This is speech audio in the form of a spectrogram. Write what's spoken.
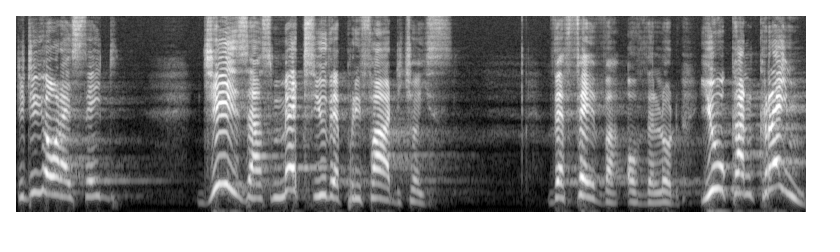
Did you hear what I said? Jesus makes you the preferred choice, the favor of the Lord. You can claim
